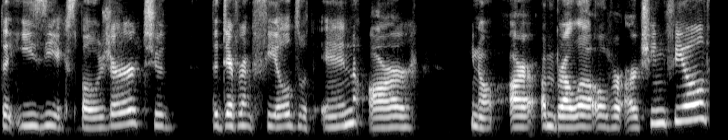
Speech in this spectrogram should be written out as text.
the easy exposure to the different fields within our you know our umbrella overarching field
